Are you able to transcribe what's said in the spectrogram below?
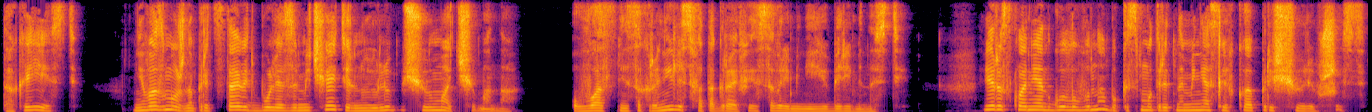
Так и есть. Невозможно представить более замечательную и любящую мать, чем она. У вас не сохранились фотографии со времени ее беременности? Вера склоняет голову на бок и смотрит на меня, слегка прищурившись.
